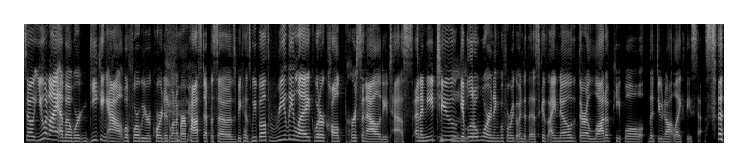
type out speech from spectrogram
So, you and I, Emma, were geeking out before we recorded one of our past episodes because we both really like what are called personality tests. And I need to mm-hmm. give a little warning before we go into this because I know that there are a lot of people that do not like these tests. and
